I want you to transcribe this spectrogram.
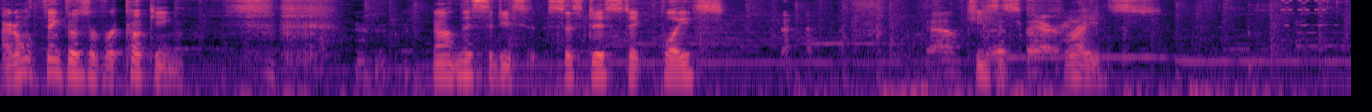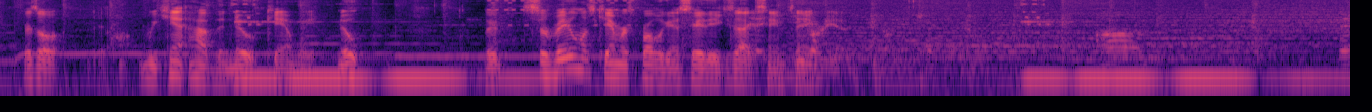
I don't think those are for cooking. Not in this sadis- sadistic place. Yeah, Jesus. Christ. There's a. We can't have the note, can we? Nope. The surveillance camera's probably gonna say the exact Yeah, same thing. don't need it. You don't need to check the camera. Um, then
